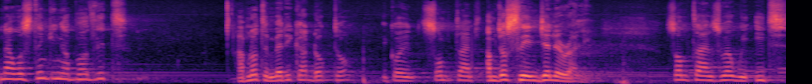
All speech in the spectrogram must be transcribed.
And I was thinking about it. I'm not a medical doctor because sometimes, I'm just saying generally, sometimes when we eat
